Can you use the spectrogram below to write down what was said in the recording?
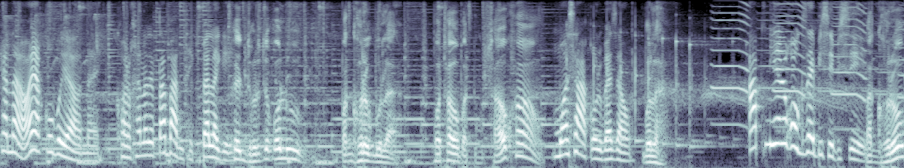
সেনা হয় একো বেয়া হোৱা নাই ঘৰখনত এটা বান্ধ থাকিবা লাগে সেই ধৰিতো ক'লো পাকঘৰক বোলা কথাও পাতো চাও খাওঁ। মই চাহ কৰিবা যাওঁ। বোলা। আপুনি আৰু কক যায় পিছে পিছে। পাকঘৰক?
